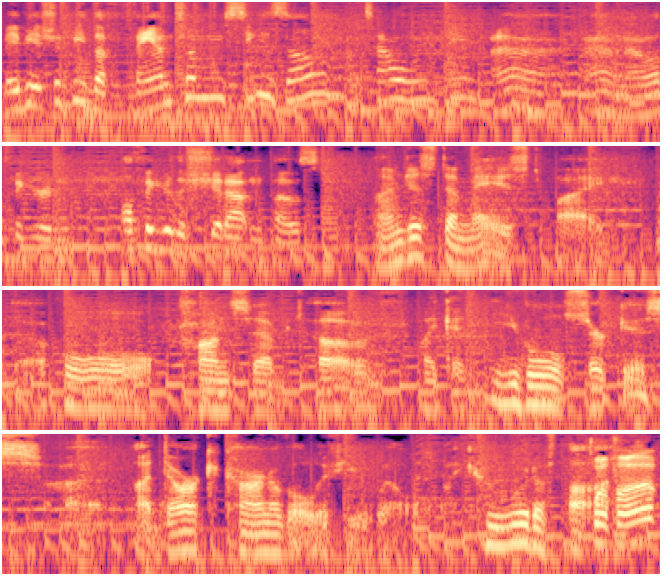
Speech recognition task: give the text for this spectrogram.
Maybe it should be the Phantom Sea Zone? It's Halloween theme? Uh, I don't know. I'll figure it I'll figure this shit out in post. I'm just amazed by the whole concept of like an evil circus, uh, a dark carnival, if you will. Like, who would have thought? Whoop whoop.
